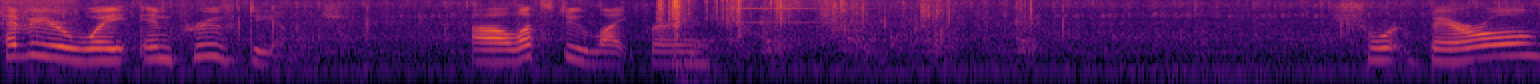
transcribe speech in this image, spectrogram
Heavier weight, improved damage. Uh, let's do light frame. Short barrel.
